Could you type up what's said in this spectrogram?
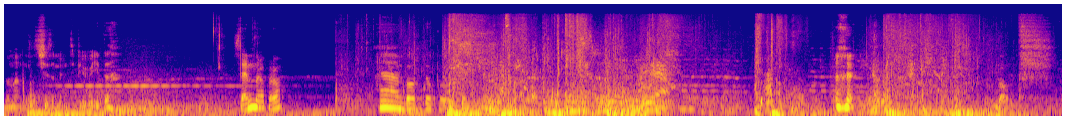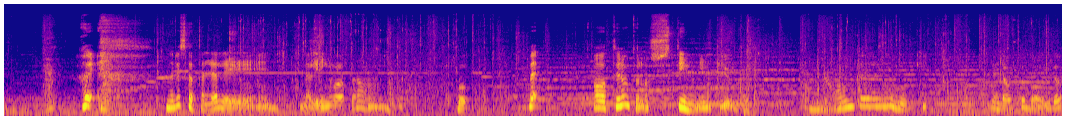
Non hanno decisamente più vita. Sembra però. Eh, Bogdo Bogdo. boh. Eh, non riesco a tagliargli la lingua, però. Boh. Beh, ho ottenuto uno steam in più. Non cadere nei buchi dell'autobogdo.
